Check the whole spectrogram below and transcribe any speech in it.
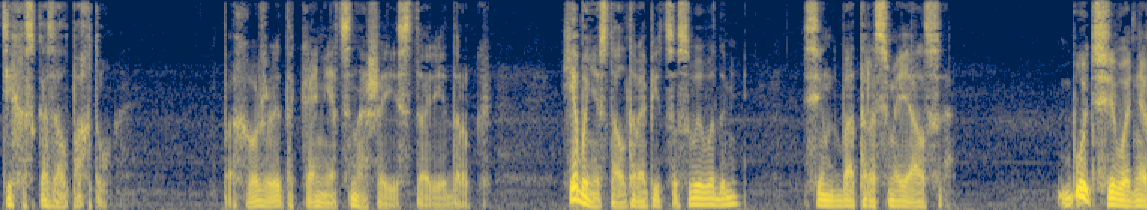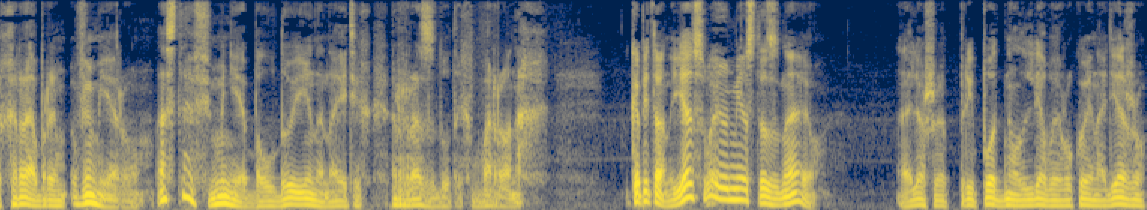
тихо сказал Пахту. «Похоже, это конец нашей истории, друг. Я бы не стал торопиться с выводами». Синдбад рассмеялся. «Будь сегодня храбрым в меру. Оставь мне Балдуина на этих раздутых воронах». «Капитан, я свое место знаю». Алеша приподнял левой рукой Надежу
